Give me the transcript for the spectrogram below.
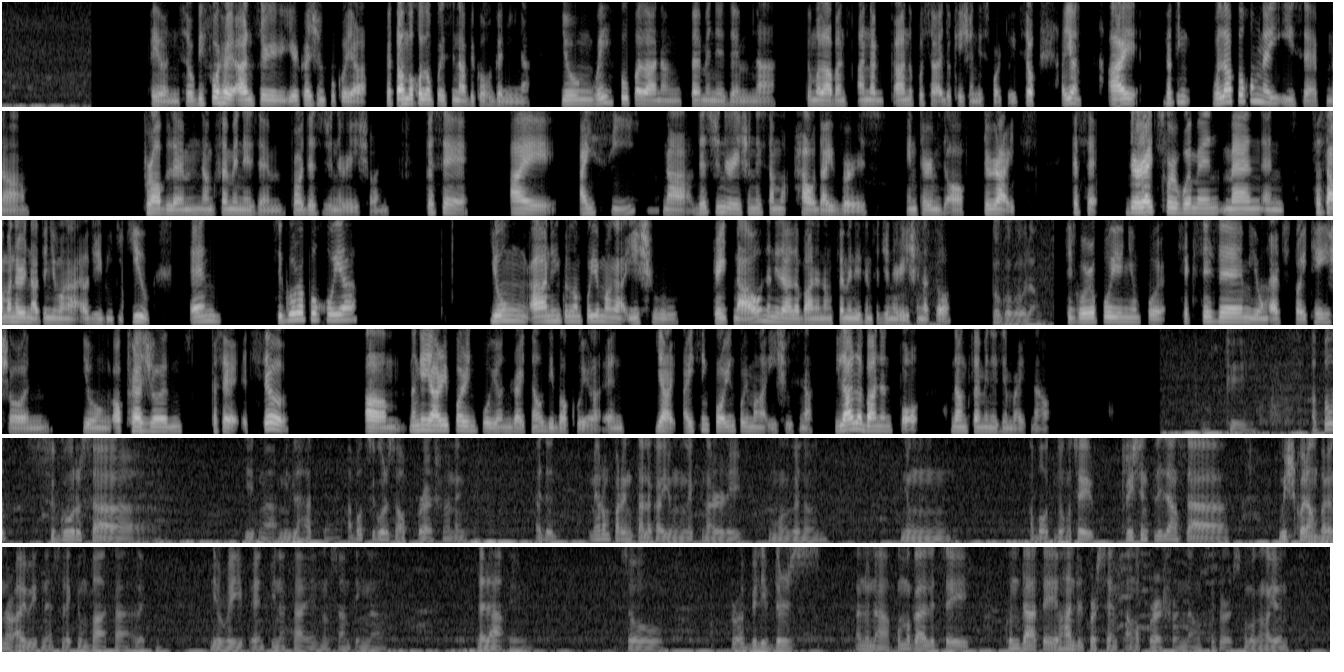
Ayun, so before I answer your question po, kuya, katama ko lang po yung sinabi ko kanina. Yung wave po pala ng feminism na lumalaban, s- ah, nag, ano po sa education is fourth wave. So, ayun, I, sa ting, wala po akong naiisip na problem ng feminism for this generation. Kasi, I, I see na this generation is somehow diverse in terms of the rights. Kasi, the rights for women, men, and sasama na rin natin yung mga LGBTQ. And siguro po kuya, yung aanuhin ko lang po yung mga issue right now na nilalabanan ng feminism sa generation na to. Go, go, go lang. Siguro po yun yung po sexism, yung exploitation, yung oppressions. Kasi it's still, um, nangyayari pa rin po yun right now, di ba kuya? And yeah, I think po yun po yung mga issues na nilalabanan po ng feminism right now. Okay. About siguro sa yun nga, I mean lahat din. About siguro sa oppression and I don't, meron pa rin talaga yung like na-rape, yung mga ganon. Yung about doon. Kasi recently lang sa wish ko lang ba yun or eyewitness like yung bata like ni rape and pinatay ng something na lalaki. So, pero I believe there's ano na, kumaga let's say kung dati 100% ang oppression ng sa girls, kumaga ngayon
